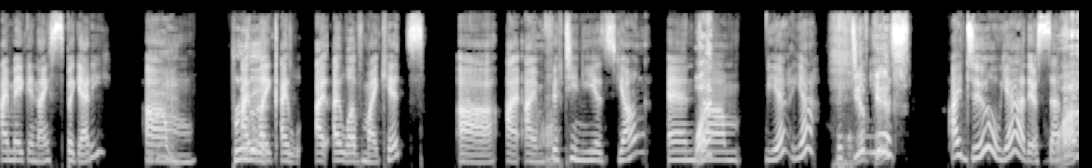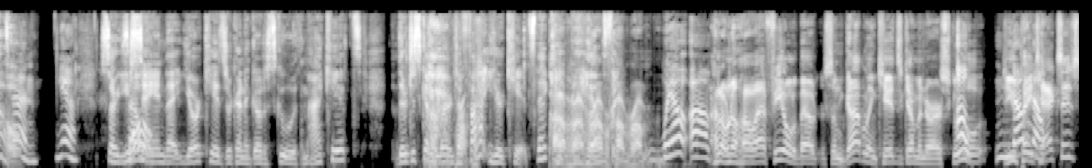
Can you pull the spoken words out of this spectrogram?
I make a nice spaghetti. Um, Prove I it. like I, I I love my kids. Uh, I I'm Aw. 15 years young, and What? um, yeah, yeah, 15 Do you have years. kids? I do. Yeah, they're seven Wow. and ten. Yeah. So you So- saying that your kids are going to go to school with my kids? They're just going to learn to fight your kids. That can't be healthy. Well, um, I don't know how I feel about some goblin kids coming to our school. Oh, Do you no, pay no. taxes?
